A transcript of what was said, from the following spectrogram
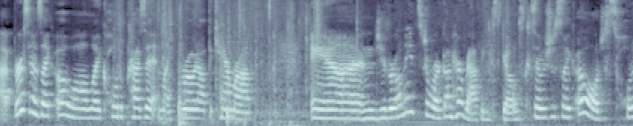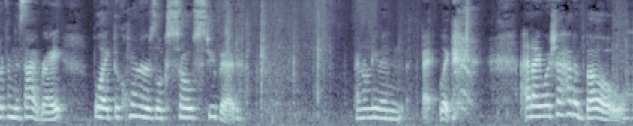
at first I was like, oh, well, like hold a present and like throw it out the camera. And your girl needs to work on her wrapping skills because I was just like, oh, I'll just hold it from the side, right? But like the corners look so stupid. I don't even, I, like, and I wish I had a bow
